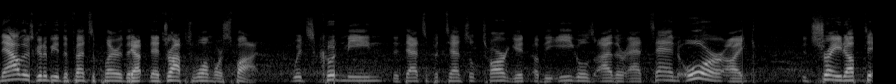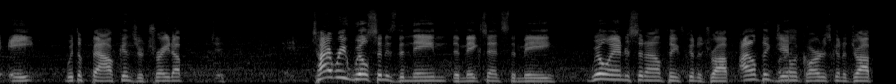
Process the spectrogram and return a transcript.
Now there's going to be a defensive player that, Yep. that drops one more spot, which could mean that that's a potential target of the Eagles either at ten or Ike to trade up to eight with the Falcons or trade up. Tyree Wilson is the name that makes sense to me. Will Anderson, I don't think is going to drop. I don't think Jalen Carter is going to drop.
